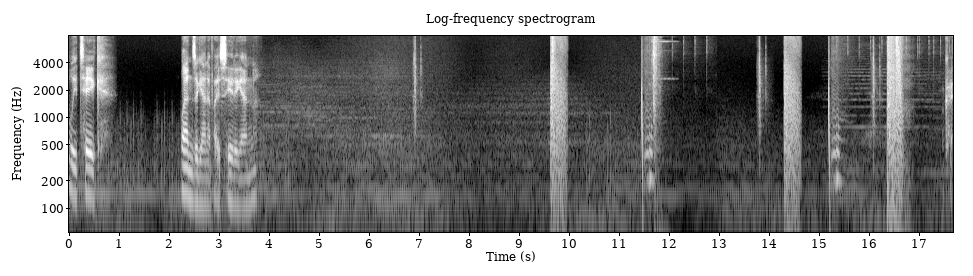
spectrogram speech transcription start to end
Probably take lens again if I see it again. Okay,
